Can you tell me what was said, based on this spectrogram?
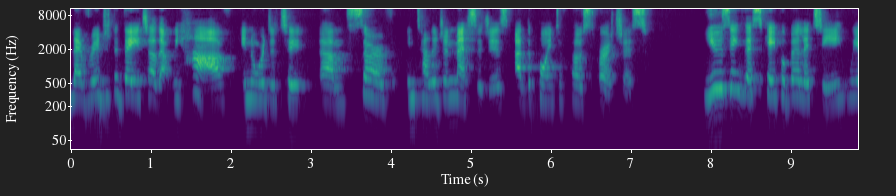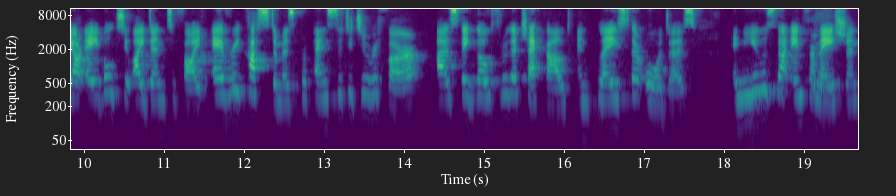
leverage the data that we have in order to um, serve intelligent messages at the point of post purchase. Using this capability, we are able to identify every customer's propensity to refer as they go through the checkout and place their orders and use that information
